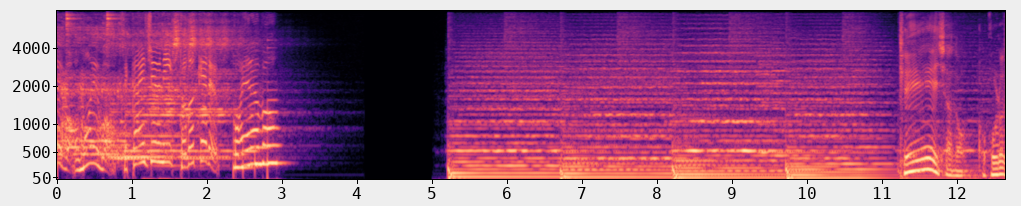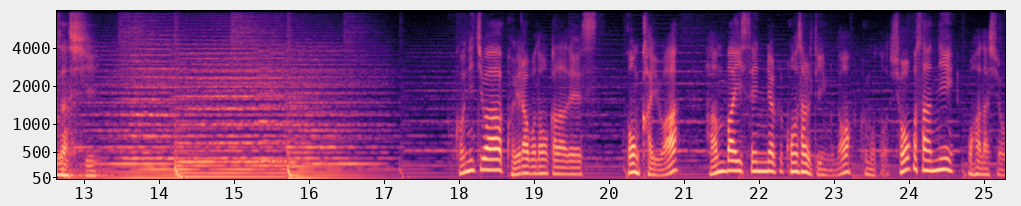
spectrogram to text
声を思いを世界中に届けるコエラボ経営者の志こんにちは、コエラボの岡田です。今回は販売戦略コンサルティングの福本翔子さんにお話を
